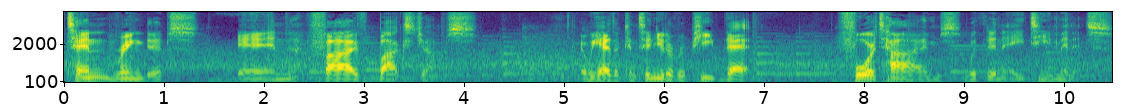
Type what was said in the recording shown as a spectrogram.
10 ring dips, and five box jumps. And we had to continue to repeat that four times within 18 minutes.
